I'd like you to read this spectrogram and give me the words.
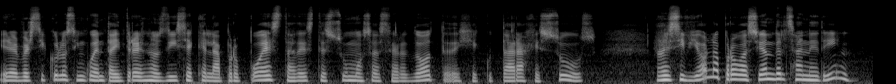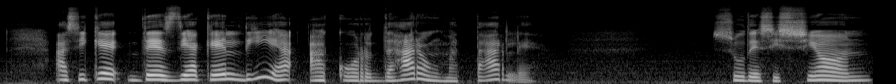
Y el versículo 53 nos dice que la propuesta de este sumo sacerdote de ejecutar a Jesús recibió la aprobación del Sanedrín. Así que desde aquel día acordaron matarle. Su decisión,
